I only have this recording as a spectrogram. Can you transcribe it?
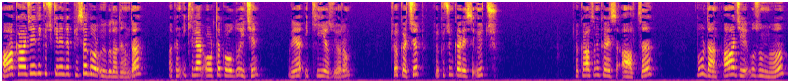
AKC dik üçgeninde Pisagor uyguladığımda bakın ikiler ortak olduğu için buraya 2'yi yazıyorum. Kök açıp kök 3'ün karesi 3 kök 6'nın karesi 6 buradan AC uzunluğu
